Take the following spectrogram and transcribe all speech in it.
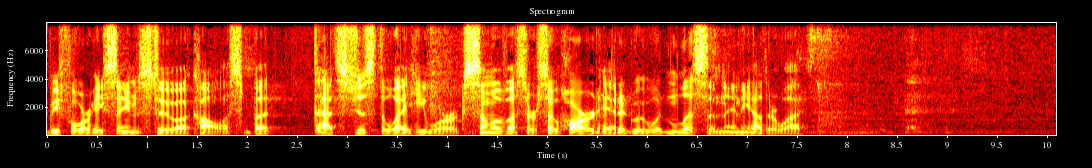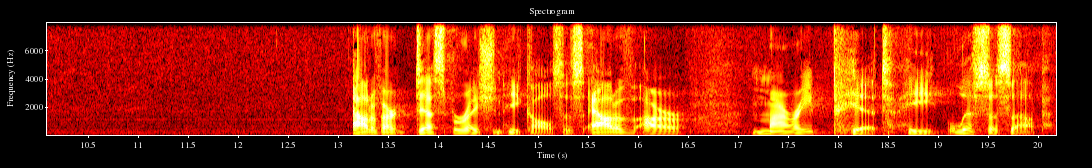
before he seems to uh, call us. But that's just the way He works. Some of us are so hard headed we wouldn't listen any other way. Out of our desperation, He calls us. Out of our miry pit, He lifts us up,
